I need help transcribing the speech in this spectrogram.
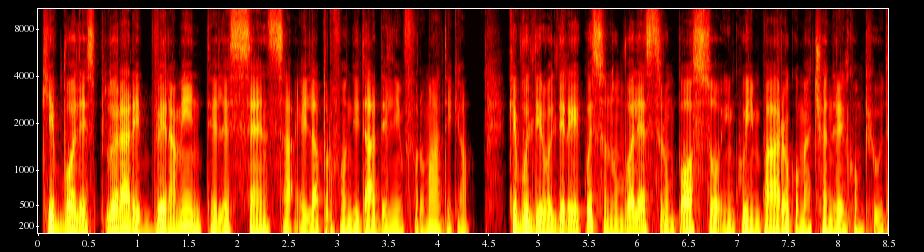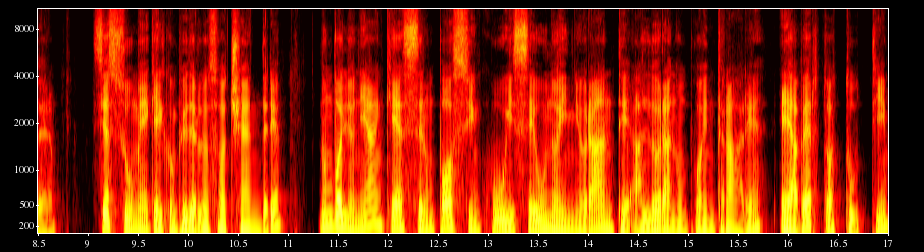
che vuole esplorare veramente l'essenza e la profondità dell'informatica. Che vuol dire? Vuol dire che questo non vuole essere un posto in cui imparo come accendere il computer. Si assume che il computer lo so accendere non voglio neanche essere un posto in cui se uno è ignorante allora non può entrare, è aperto a tutti,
